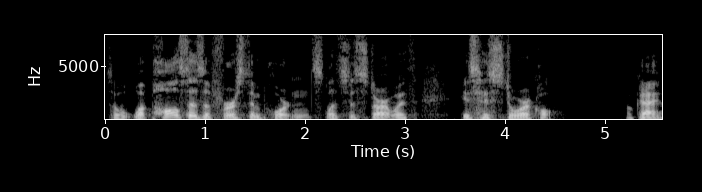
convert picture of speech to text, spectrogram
So what Paul says of first importance, let's just start with, is historical. Okay?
